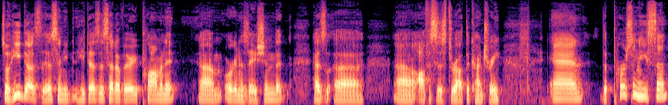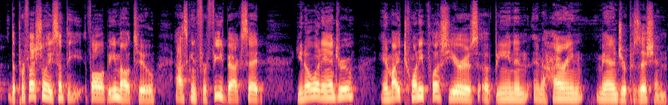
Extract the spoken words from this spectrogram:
So he does this, and he, he does this at a very prominent um, organization that has uh, uh, offices throughout the country. And the person he sent, the professional he sent the follow up email to asking for feedback said, You know what, Andrew? In my 20 plus years of being in, in a hiring manager position,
